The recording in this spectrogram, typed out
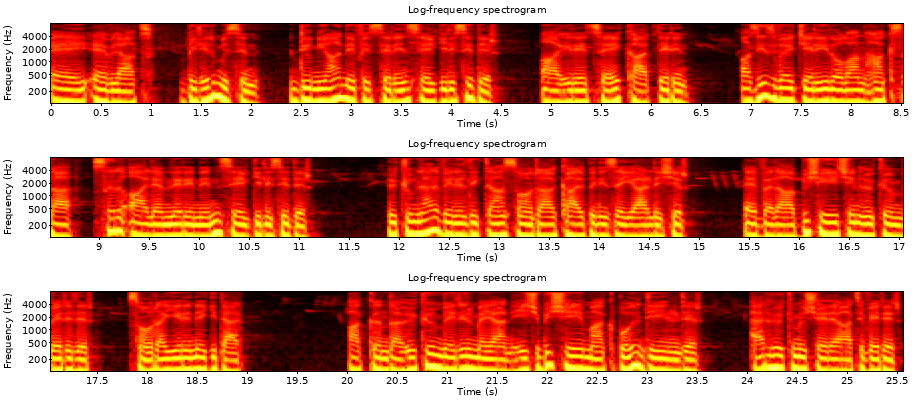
Ey evlat, bilir misin? Dünya nefislerin sevgilisidir. Ahiretse kalplerin. Aziz ve celil olan Haksa sır alemlerinin sevgilisidir. Hükümler verildikten sonra kalbinize yerleşir. Evvela bir şey için hüküm verilir, sonra yerine gider. Hakkında hüküm verilmeyen hiçbir şey makbul değildir. Her hükmü şeriatı verir.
